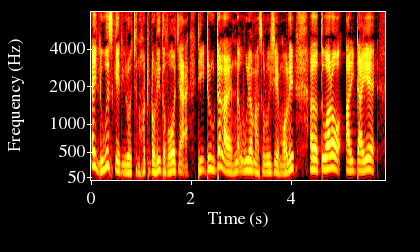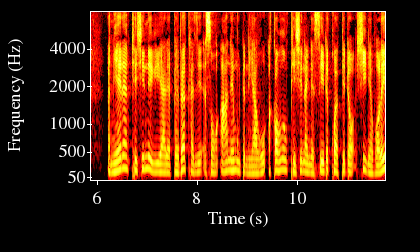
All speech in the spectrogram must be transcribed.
အဲ့ Lewis Kelly တော့ကျွန်တော်တော်တော်လေးသဘောကျတယ်ဒီအတူတူတက်လာတဲ့နှစ်ဦးထဲမှာဆိုလို့ရှိရင်ပေါ့လေအဲ့တော့ तू ကတော့အာရီတာရဲ့ အမြဲတမ်းဖြည့်ရှင်းနေကြရတဲ့ဘယ်ဘက်ခံစစ်အစွန်အားနည်းမှုတနေရာကိုအကောင်းဆုံးဖြည့်ရှင်းနိုင်တဲ့စေးတစ်ခွက်ဖြစ်တော့ရှိနေပေါ့လေ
